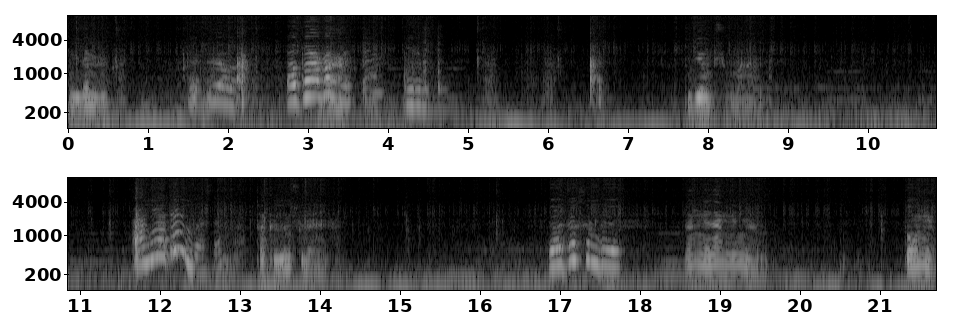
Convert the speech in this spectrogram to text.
Gidemiyorum. Geliyor. Bak bana bak. Ha, bir. tamam. Gidiyormuşum bana. yer değil mi burası? Takıldım şuraya. Göreceksin bir. Ben neden bilmiyorum. Donuyor.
